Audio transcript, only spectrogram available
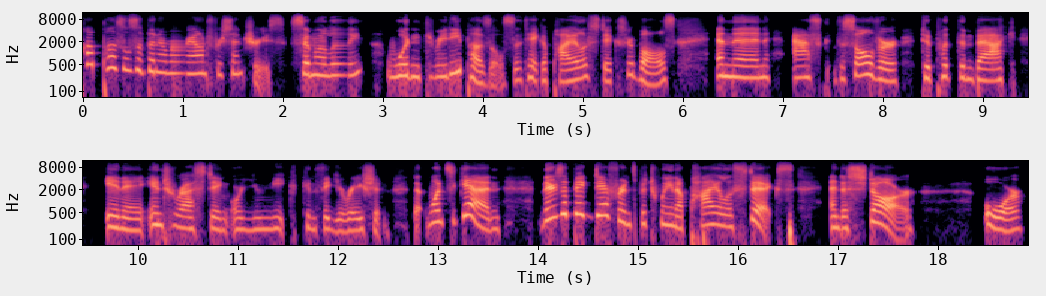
Pup puzzles have been around for centuries. Similarly, wooden 3D puzzles that take a pile of sticks or balls and then ask the solver to put them back in a interesting or unique configuration. That once again, there's a big difference between a pile of sticks and a star or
